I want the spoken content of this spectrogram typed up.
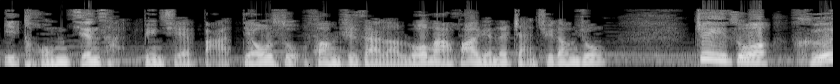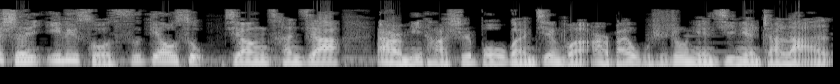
一同剪彩，并且把雕塑放置在了罗马花园的展区当中。这座河神伊利索斯雕塑将参加埃尔米塔什博物馆建馆二百五十周年纪念展览，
